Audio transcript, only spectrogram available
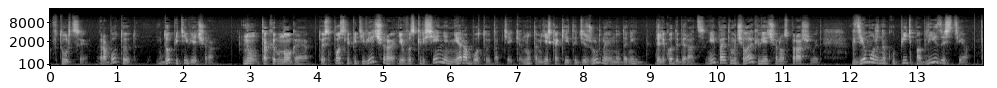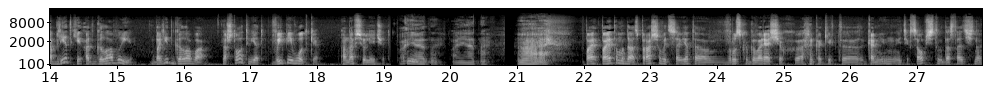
в Турции работают до пяти вечера. Ну, как и многое. То есть после пяти вечера и в воскресенье не работают аптеки. Ну, там есть какие-то дежурные, но до них далеко добираться. И поэтому человек вечером спрашивает, где можно купить поблизости таблетки от головы? Болит голова. На что ответ? Выпей водки она все лечит. Понятно, понятно. Ах. Поэтому, да, спрашивать совета в русскоговорящих э, каких-то этих сообществах достаточно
